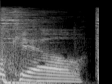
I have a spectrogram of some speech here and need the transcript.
Triple kill.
